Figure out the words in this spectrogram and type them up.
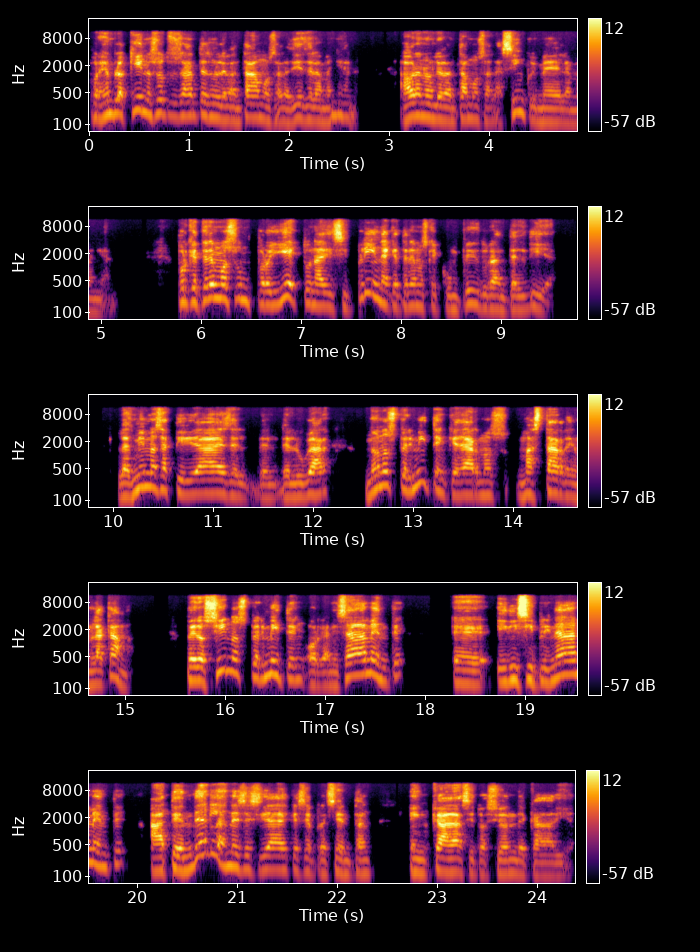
Por ejemplo, aquí nosotros antes nos levantábamos a las 10 de la mañana. Ahora nos levantamos a las 5 y media de la mañana. Porque tenemos un proyecto, una disciplina que tenemos que cumplir durante el día las mismas actividades del, lugar no nos permiten quedarnos más tarde en la cama, pero sí nos permiten organizadamente eh, y disciplinadamente atender las necesidades que se presentan en cada situación de cada día.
